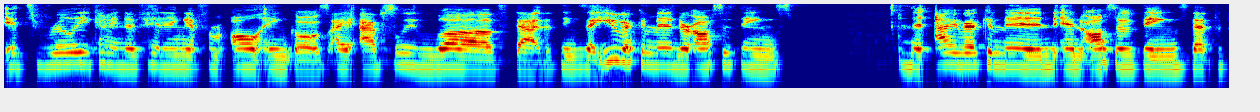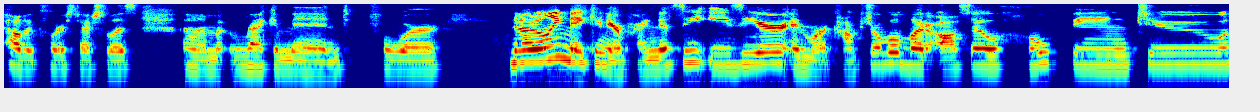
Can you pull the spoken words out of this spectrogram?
it's really kind of hitting it from all angles. I absolutely love that the things that you recommend are also things that I recommend, and also things that the pelvic floor specialists um, recommend for not only making your pregnancy easier and more comfortable, but also hoping to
